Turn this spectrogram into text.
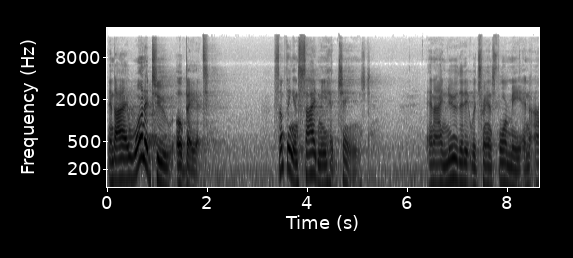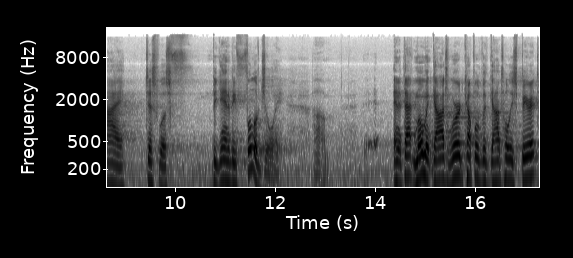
And I wanted to obey it. Something inside me had changed. And I knew that it would transform me. And I just was, began to be full of joy. Um, and at that moment, God's word, coupled with God's Holy Spirit,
